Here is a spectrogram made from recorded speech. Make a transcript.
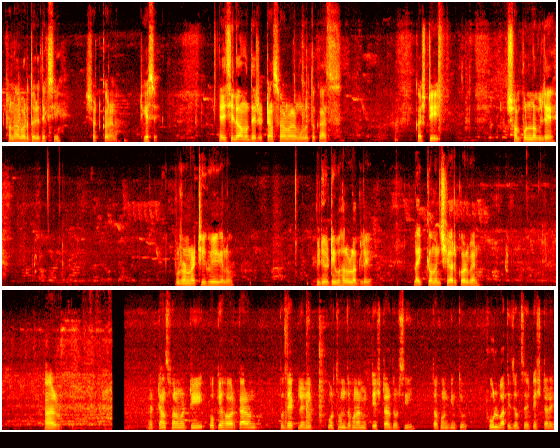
এখন আবার ধরে দেখছি শর্ট করে না, ঠিক আছে? এই ছিল আমাদের ট্রান্সফরমারের মূলত কাজ। কাজটি সম্পূর্ণ বিলে পুরোনো ঠিক হয়ে গেল। ভিডিওটি ভালো লাগলে লাইক, কমেন্ট, শেয়ার করবেন। আর ট্রান্সফরমারটি ওকে হওয়ার কারণ তো দেখলেনই। প্রথম যখন আমি টেস্টার ধরছি, তখন কিন্তু ফুল বাতি জ্বলছে টেস্টারে।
